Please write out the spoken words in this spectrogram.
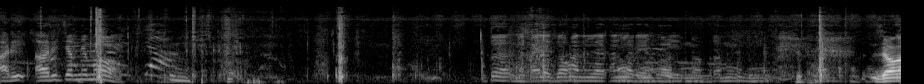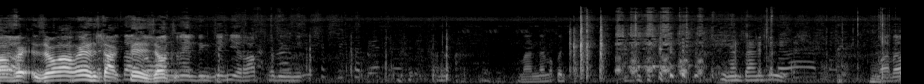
Ari ari jam ni mo jong a huệ zong a huệ tạc thế zong Mana mah Ngantang ki. Mana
